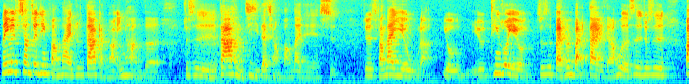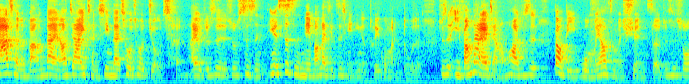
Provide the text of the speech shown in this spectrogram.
那因为像最近房贷就是大家感觉到银行的，就是大家很积极在抢房贷这件事，就是房贷业务啦，有有听说也有就是百分百贷的，或者是就是八成房贷，然后加一层信贷，凑凑九成，还有就是就四十，因为四十年房贷其实之前已经有推过蛮多的。就是以房贷来讲的话，就是到底我们要怎么选择？就是说，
